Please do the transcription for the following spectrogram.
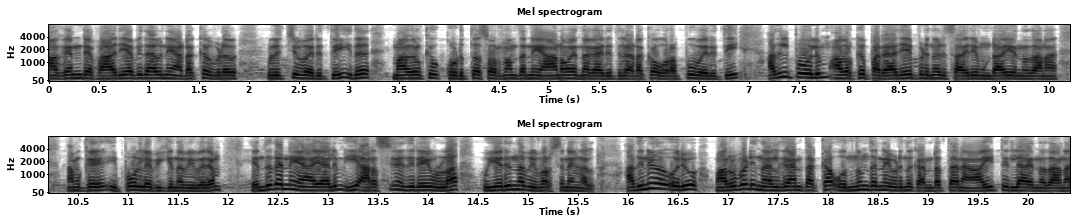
മകന്റെ ഭാര്യാപിതാവിനെ അടക്കം ഇവിടെ വിളിച്ചു വരുത്തി ഇത് മകൾക്ക് കൊടുത്ത സ്വർണം തന്നെയാണോ എന്ന കാര്യത്തിൽ അടക്കം ഉറപ്പുവരുത്തി അതിൽ പോലും അവർക്ക് പരാജയപ്പെടുന്ന ഒരു സാഹചര്യം ഉണ്ടായി എന്നതാണ് നമുക്ക് ഇപ്പോൾ ലഭിക്കുന്ന വിവരം. എന്തു തന്നെയായാലും ഈ അറസ്റ്റിനെതിരെയുള്ള ഉയരുന്ന വിമർശനങ്ങൾ അതിന് ഒരു മറുപടി നൽകാൻ തക്ക ഒന്നും തന്നെ ഇവിടുന്ന് കണ്ടെത്താനായിട്ടില്ല എന്നതാണ്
